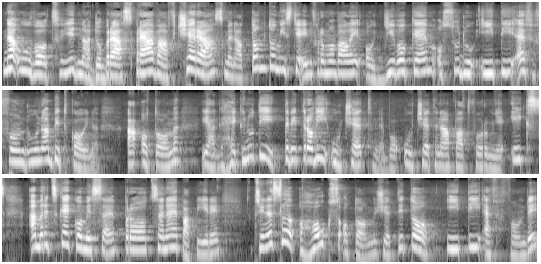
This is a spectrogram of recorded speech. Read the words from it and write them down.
Na úvod jedna dobrá zpráva. Včera jsme na tomto místě informovali o divokém osudu ETF fondů na Bitcoin a o tom, jak hacknutý Twitterový účet nebo účet na platformě X americké komise pro cené papíry přinesl hoax o tom, že tyto ETF fondy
